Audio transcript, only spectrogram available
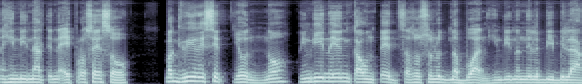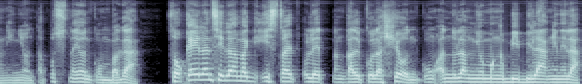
na hindi natin na-iproseso, magre-reset yun, no? Hindi na yun counted sa susunod na buwan. Hindi na nila bibilangin yun. Tapos na yun, kumbaga. So, kailan sila mag-start ulit ng kalkulasyon kung ano lang yung mga bibilangin nila,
